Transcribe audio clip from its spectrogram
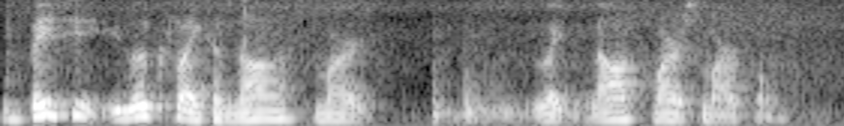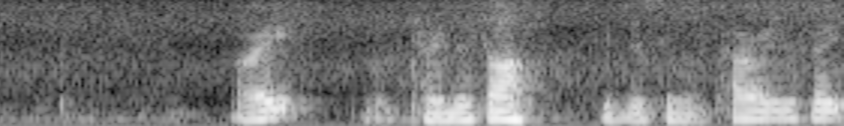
It basically it looks like a non-smart like non-smart smartphone. Alright, let's turn this off. See if there's any power inside.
